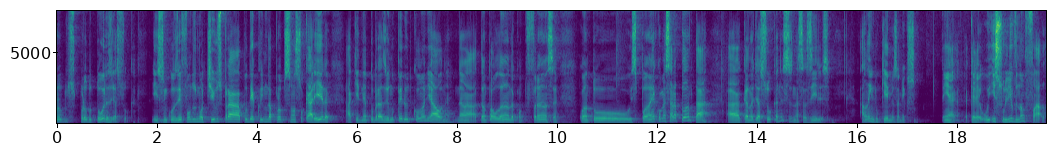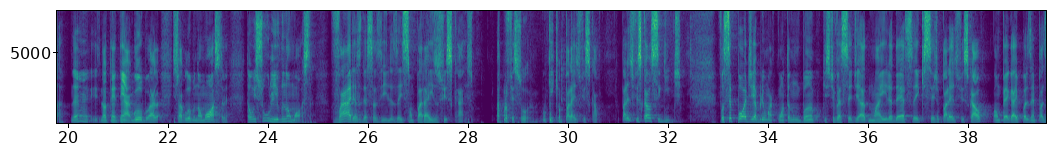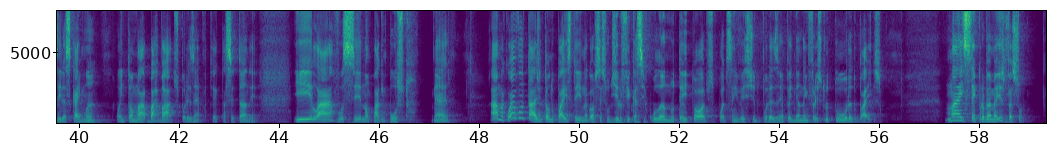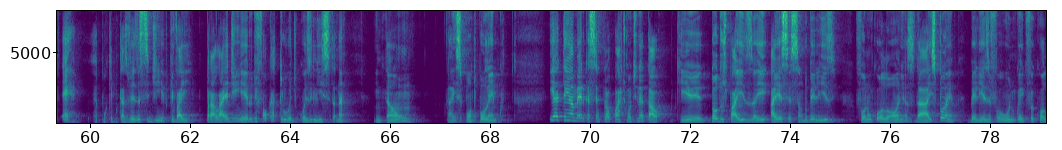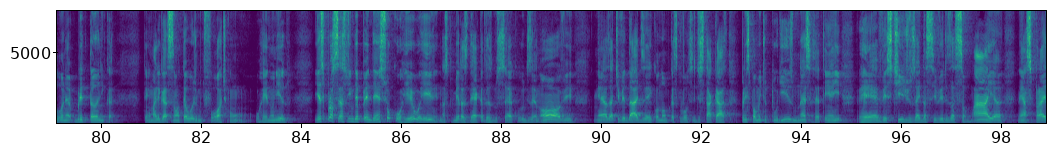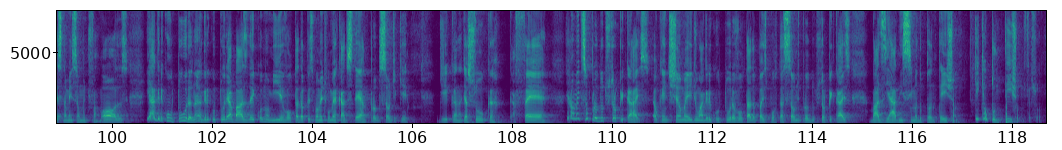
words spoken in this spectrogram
produtoras de açúcar. Isso inclusive foi um dos motivos para o declínio da produção açucareira aqui dentro do Brasil no período colonial, né? Tanto a Holanda quanto a França quanto a Espanha começaram a plantar a cana de açúcar nessas ilhas. Além do que, meus amigos, tem aquele, isso o livro não fala, né? Tem, tem a Globo, isso a Globo não mostra. Então isso o livro não mostra. Várias dessas ilhas aí são paraísos fiscais. Mas professor, o que é um paraíso fiscal? paraíso fiscal é o seguinte: você pode abrir uma conta num banco que estiver sediado numa ilha dessa aí que seja paraíso fiscal. Vamos pegar aí, por exemplo, as Ilhas Caimã ou então Barbados, por exemplo, que é está citando aí. E lá você não paga imposto, né? Ah, mas qual é a vantagem então do país ter um negócio desse? O dinheiro fica circulando no território, isso pode ser investido, por exemplo, dentro da infraestrutura do país. Mas tem problema isso, professor? É, é porque, porque às vezes esse dinheiro que vai para lá é dinheiro de falcatrua, de coisa ilícita, né? Então, há esse ponto polêmico. E aí tem a América Central, parte continental, que todos os países aí, à exceção do Belize, foram colônias da Espanha. Belize foi o único aí que foi colônia britânica. Tem uma ligação até hoje muito forte com o Reino Unido. E esse processo de independência ocorreu aí nas primeiras décadas do século XIX, né, as atividades econômicas que vão se destacar, principalmente o turismo, né, você tem aí é, vestígios aí da civilização maia, né, as praias também são muito famosas, e a agricultura, né, a agricultura é a base da economia, voltada principalmente para o mercado externo, produção de quê? De cana-de-açúcar, café. Geralmente são produtos tropicais. É o que a gente chama aí de uma agricultura voltada para exportação de produtos tropicais, baseada em cima do plantation. O que é o plantation, professor?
